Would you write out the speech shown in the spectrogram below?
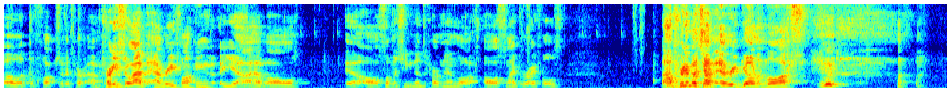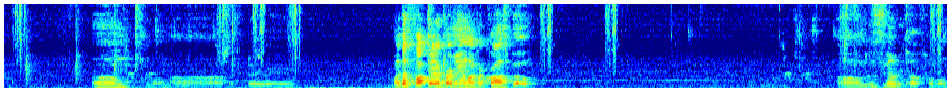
Oh, what the fuck should I put? I'm pretty sure I have every fucking yeah. I have all yeah, all submachine guns are permanently unlocked, all sniper rifles. I pretty much have every gun unlocked. um, uh. When the fuck did I permanently unlock a crossbow? Um, this is gonna be tough. Hold on.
